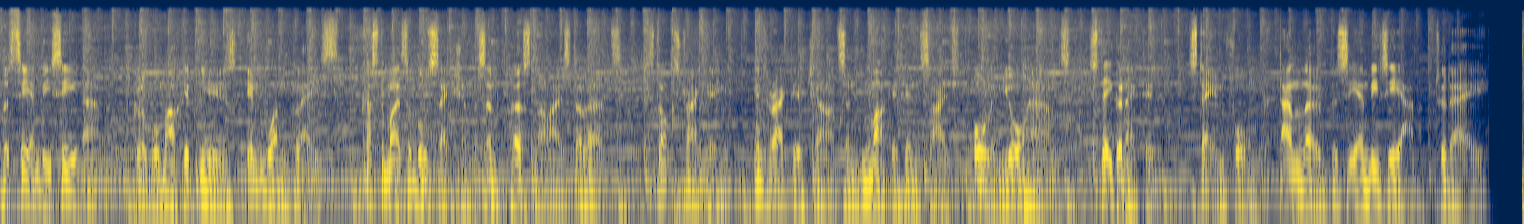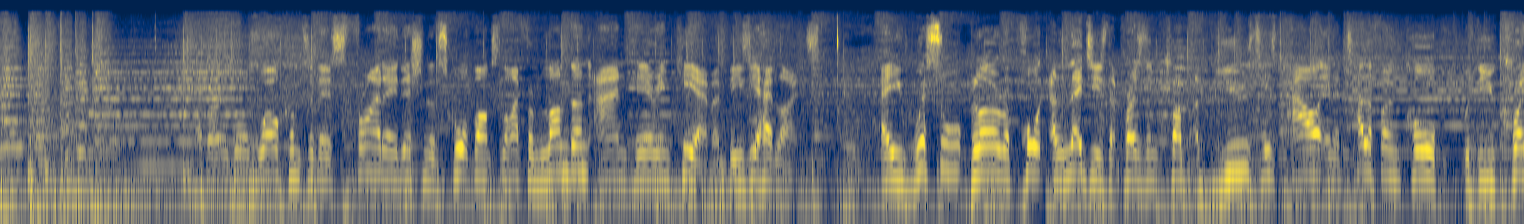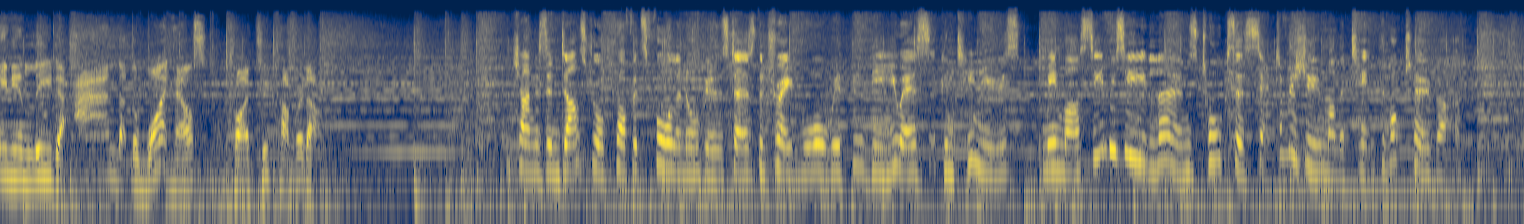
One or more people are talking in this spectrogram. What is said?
The CNBC app. Global market news in one place. Customizable sections and personalized alerts. Stocks tracking, interactive charts, and market insights all in your hands. Stay connected. Stay informed. Download the CNBC app today. A very warm welcome to this Friday edition of Squawk Box live from London and here in Kiev. And these are your headlines. A whistleblower report alleges that President Trump abused his power in a telephone call with the Ukrainian leader and that the White House tried to cover it up. China's industrial profits fall in August as the trade war with the US continues. Meanwhile, CNBC learns talks are set to resume on the 10th of October.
